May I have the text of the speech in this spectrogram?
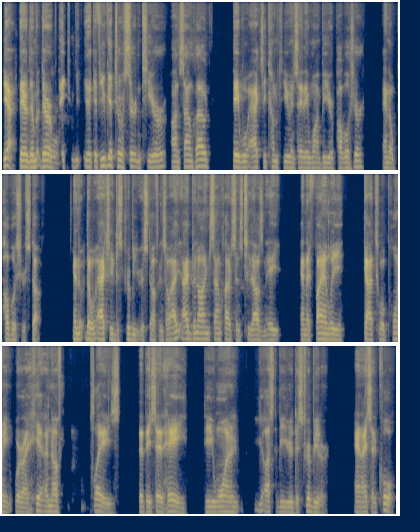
Yeah, they're they're, they're oh. they be, like if you get to a certain tier on SoundCloud, they will actually come to you and say they want to be your publisher, and they'll publish your stuff, and they'll actually distribute your stuff. And so I, I've been on SoundCloud since 2008, and I finally got to a point where I hit enough plays that they said, "Hey, do you want us to be your distributor?" And I said, "Cool."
